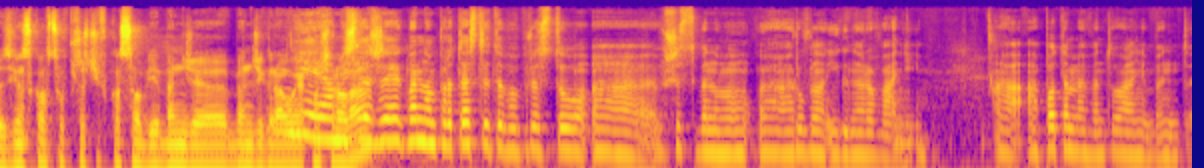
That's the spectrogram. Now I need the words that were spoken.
y, związkowców przeciwko sobie będzie, będzie grało nie, jakąś ja rolę? Myślę, że jak będą protesty, to po prostu e, wszyscy będą e, równo ignorowani. A, a potem ewentualnie będzie,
